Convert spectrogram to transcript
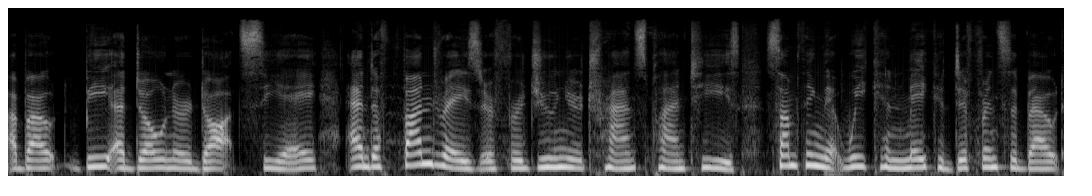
about beadonor.ca and a fundraiser for junior transplantees, something that we can make a difference about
